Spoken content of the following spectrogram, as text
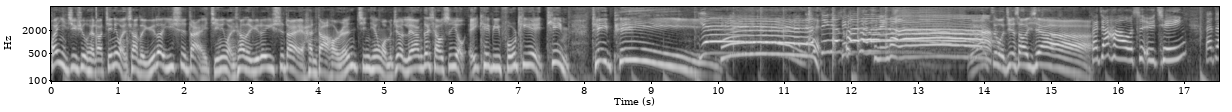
欢迎继续回到今天晚上的娱乐一世代。今天晚上的娱乐一世代和大好人，今天我们就两个小时有 AKB48 Team TP。耶！大家新年快乐，新年快乐！来自我介绍一下，大家好，我是雨晴。大家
